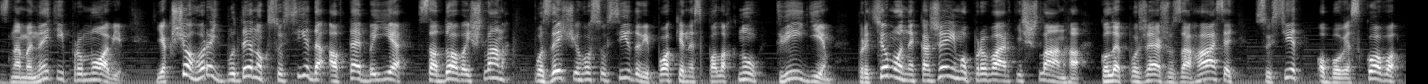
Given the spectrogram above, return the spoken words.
знаменитій промові: якщо горить будинок сусіда, а в тебе є садовий шланг, позич його сусідові, поки не спалахнув твій дім. При цьому не кажи йому про вартість шланга. Коли пожежу загасять, сусід обов'язково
